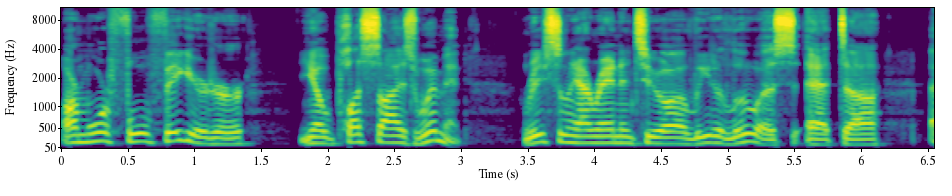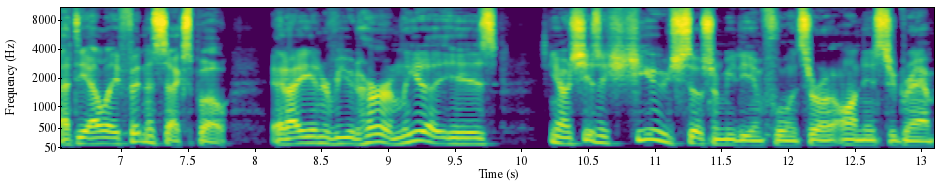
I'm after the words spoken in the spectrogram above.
are more full figured or you know, plus size women. Recently, I ran into uh, Lita Lewis at uh, at the LA Fitness Expo, and I interviewed her. And Lita is, you know, she's a huge social media influencer on, on Instagram,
